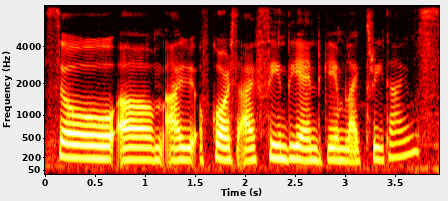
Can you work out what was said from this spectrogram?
So, um, I, of course, I've seen the end game like three times.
